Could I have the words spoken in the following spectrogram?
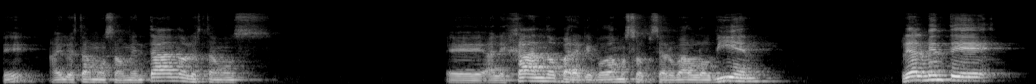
Ahí lo estamos aumentando, lo estamos eh, alejando para que podamos observarlo bien. Realmente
